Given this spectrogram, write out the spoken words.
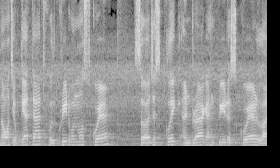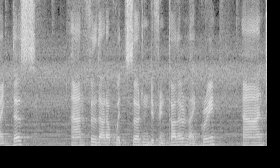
Now once you get that we'll create one more square. So I'll just click and drag and create a square like this and fill that up with certain different color like gray and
